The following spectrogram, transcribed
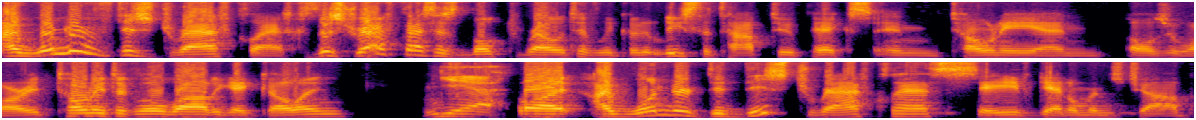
I wonder if this draft class, because this draft class has looked relatively good, at least the top two picks in Toney and Ojulari. Toney took a little while to get going. Yeah. But I wonder, did this draft class save Gettleman's job?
